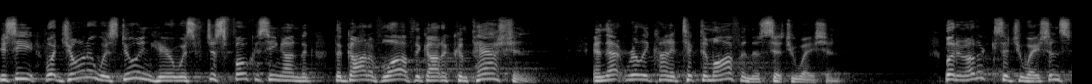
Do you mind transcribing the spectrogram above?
You see, what Jonah was doing here was just focusing on the, the God of love, the God of compassion. And that really kind of ticked him off in this situation. But in other situations,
